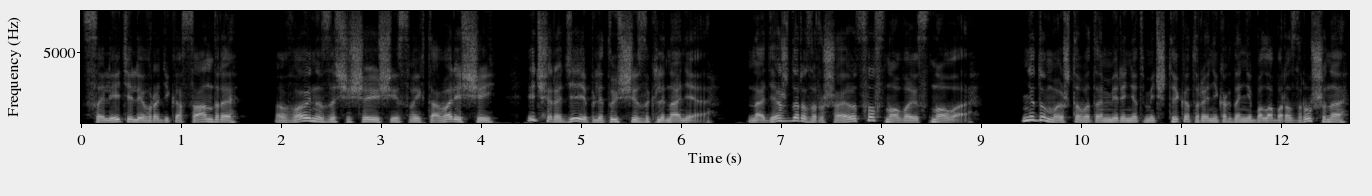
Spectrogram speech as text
Целители вроде Кассандры, воины, защищающие своих товарищей, и чародеи, плетущие заклинания. Надежды разрушаются снова и снова. Не думаю, что в этом мире нет мечты, которая никогда не была бы разрушена,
